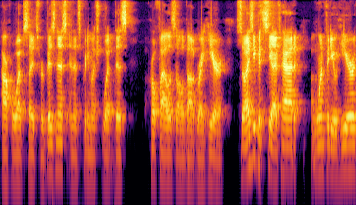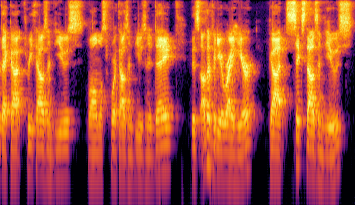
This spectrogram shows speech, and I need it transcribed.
powerful websites for business, and that's pretty much what this profile is all about right here. So as you can see, I've had one video here that got 3,000 views, well, almost 4,000 views in a day. This other video right here got 6,000 views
